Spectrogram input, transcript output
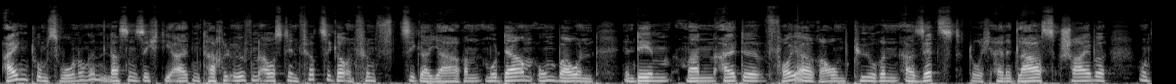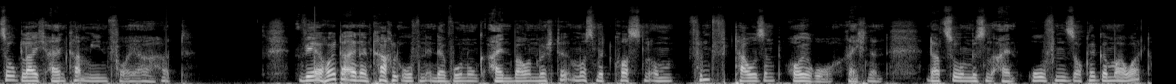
Eigentumswohnungen lassen sich die alten Kachelöfen aus den 40er und 50er Jahren modern umbauen, indem man alte Feuerraumtüren ersetzt durch eine Glasscheibe und so gleich ein Kaminfeuer hat Wer heute einen Kachelofen in der Wohnung einbauen möchte, muss mit Kosten um 5000 Euro rechnen. Dazu müssen ein Ofensockel gemauert,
